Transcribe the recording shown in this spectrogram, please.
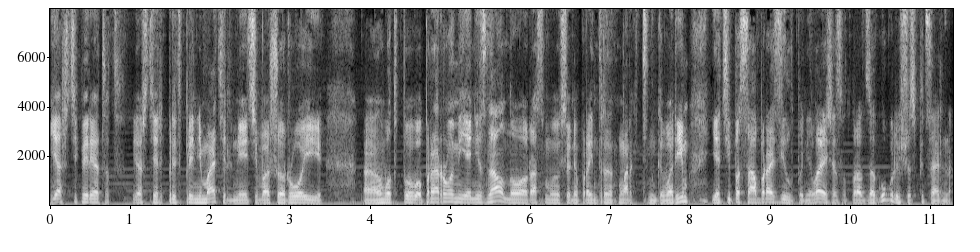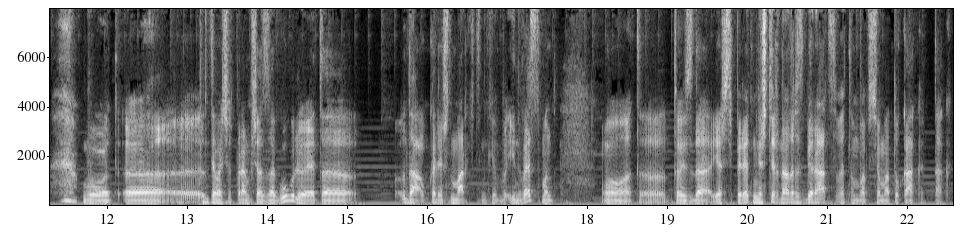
Я ж теперь этот, я ж теперь предприниматель, мне эти ваши рои, э, вот про роми я не знал, но раз мы сегодня про интернет-маркетинг говорим, я типа сообразил, поняла, я сейчас вот, правда, загуглю еще специально, вот, э, давай сейчас прямо сейчас загуглю, это, да, конечно, маркетинг инвестмент, вот, э, то есть, да, я же теперь это, мне же теперь надо разбираться в этом во всем, а то как это так?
